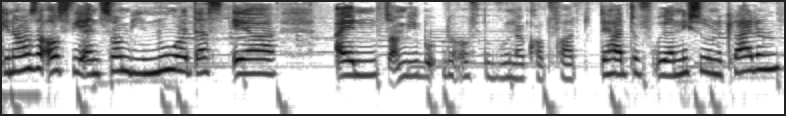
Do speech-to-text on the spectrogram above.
genauso aus wie ein Zombie, nur dass er einen Zombie-Dorfbewohner-Kopf hat. Der hatte früher nicht so eine Kleidung.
